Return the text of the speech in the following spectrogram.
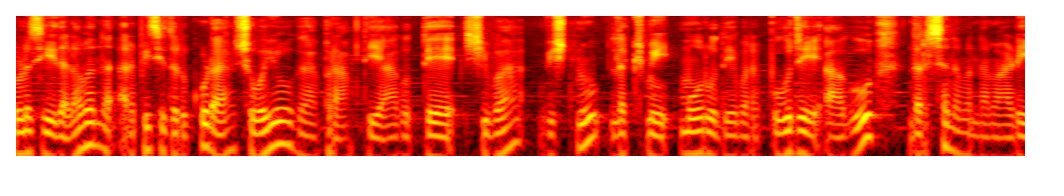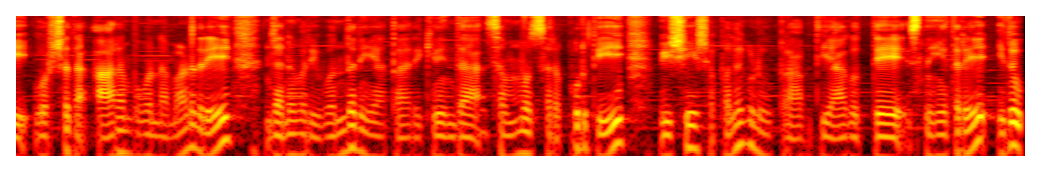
ತುಳಸಿ ದಳವನ್ನು ಅರ್ಪಿಸಿದರೂ ಕೂಡ ಶುಭಯೋಗ ಪ್ರಾಪ್ತಿಯಾಗುತ್ತೆ. ಶಿವ, ವಿಷ್ಣು, ಲಕ್ಷ್ಮಿ ಮೂರು ದೇವರ ಪೂಜೆ ಹಾಗೂ ದರ್ಶನವನ್ನು ಮಾಡಿ ವರ್ಷದ ಆರಂಭವನ್ನು ಮಾಡಿದರೆ ಜನವರಿ ಒಂದನೆಯ ತಾರೀಕಿನಿಂದ ಸಂವತ್ಸರ ಪೂರ್ತಿ ವಿಶೇಷ ಫಲಗಳು ಪ್ರಾಪ್ತಿಯಾಗುತ್ತೆ. ಸ್ನೇಹಿತರೆ, ಇದು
